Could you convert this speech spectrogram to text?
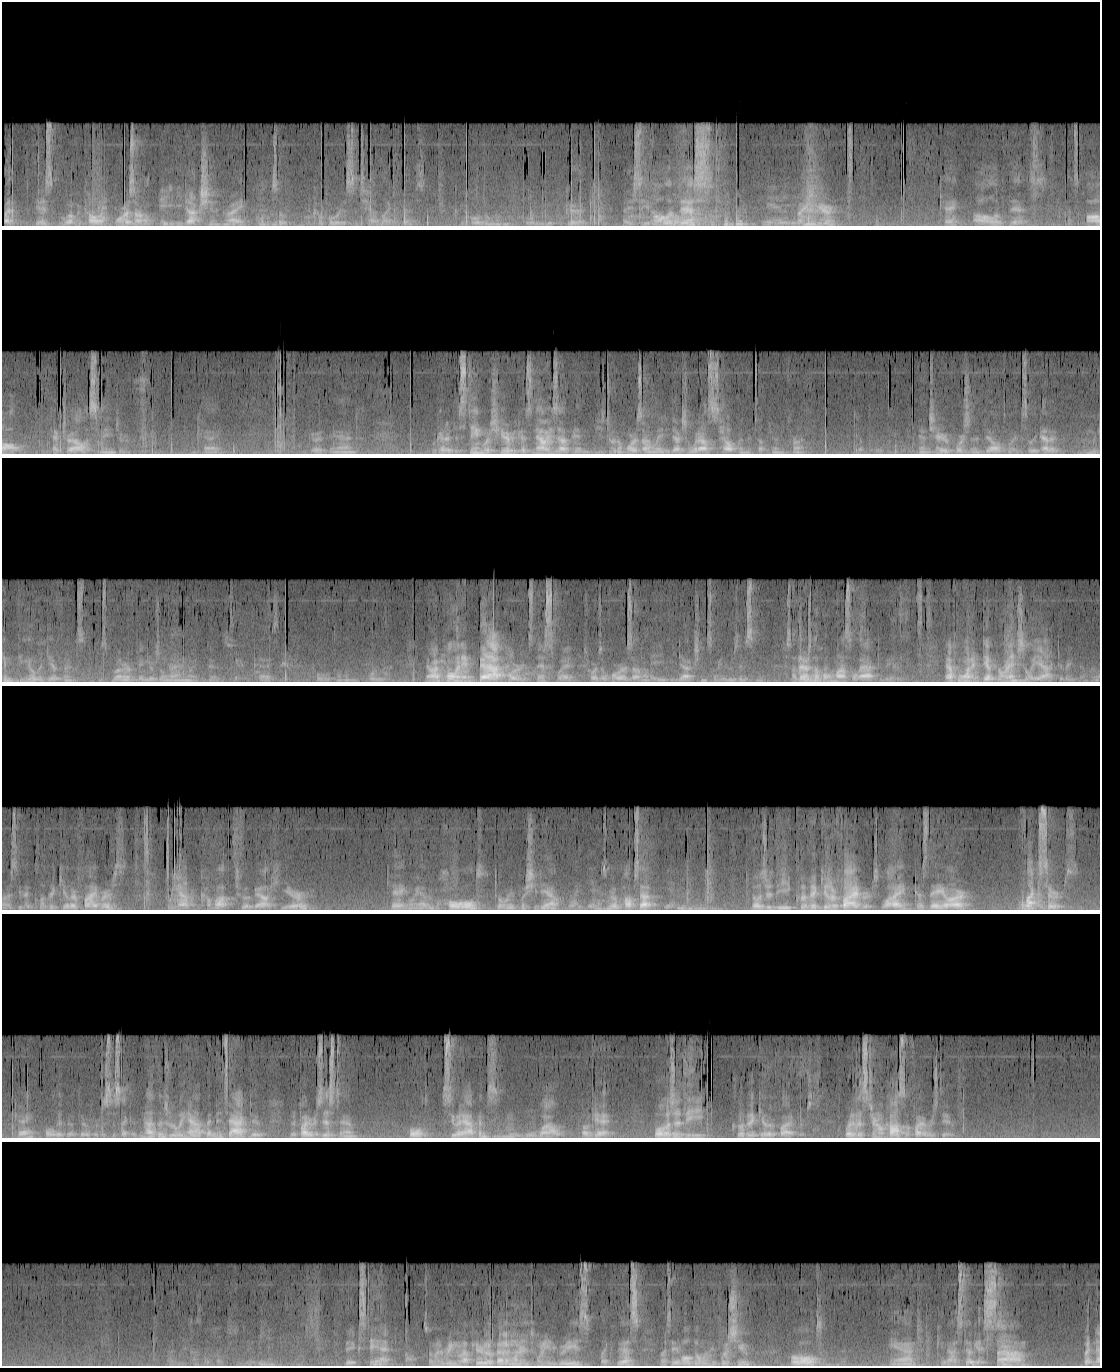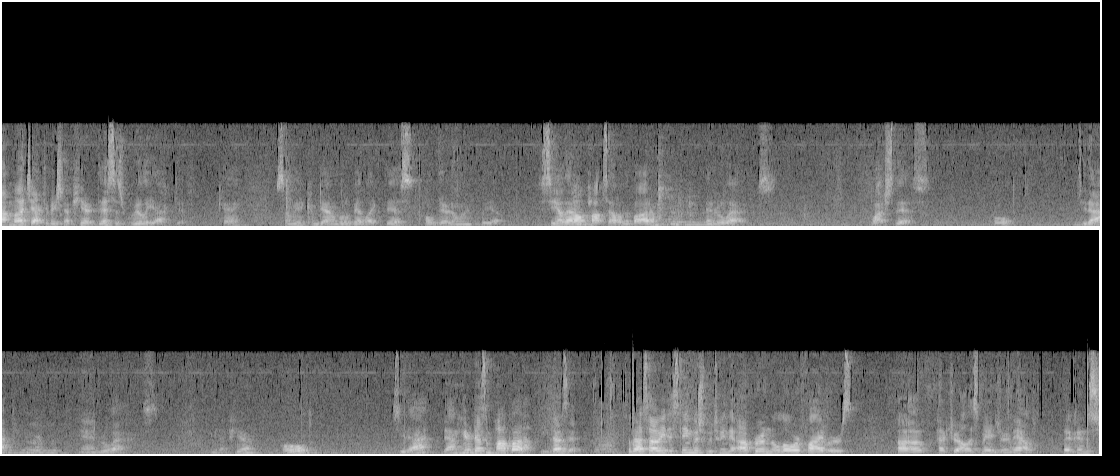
what is what we call a horizontal adduction, right? So we'll come forward just a tad like this. Okay, hold on, let me pull you. Good. Now you see all of this right here? Okay, all of this. That's all pectoralis major. Okay? Good. And we've got to distinguish here because now he's up in, he's doing a horizontal adduction. What else is helping that's up here in the front? Anterior portion of the deltoid. So we got to, we can feel the difference. Just run our fingers along like this. Okay? Hold on, let me. Now I'm pulling him backwards this way towards a horizontal abduction so he resists me. So there's the whole muscle activated. Now if we want to differentially activate them, we want to see the clavicular fibers. We have them come up to about here. Okay, and we have them hold. Don't let me push you down. Right there. See what pops up? Yeah. Those are the clavicular fibers. Why? Because they are flexors. Okay, hold it up there for just a second. Nothing's really happened. It's active, but if I resist him, hold, see what happens? Mm-hmm. Wow. Okay, those are the clavicular fibers. What do the sternocostal fibers do? They extend. So I'm going to bring them up here to about 120 degrees, like this. I'm going to say, hold, don't let me push you. Hold. Mm-hmm. And, okay, now I still get some, but not much activation up here. This is really active, okay? So I'm going to come down a little bit like this. Hold there, don't me pull you up. See how that all pops out on the bottom? And relax. Watch this. Hold. See that? And relax. Get up here. Hold. See that? Down here doesn't pop up. He does it. So that's how we distinguish between the upper and the lower fibers of pectoralis major. Now, the concern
